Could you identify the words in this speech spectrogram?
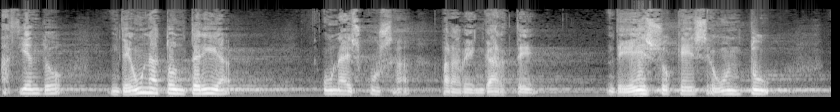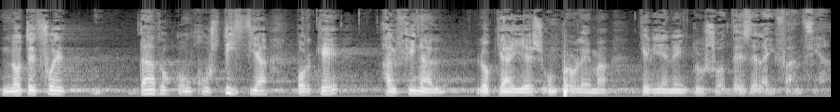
haciendo de una tontería una excusa para vengarte de eso que según tú no te fue dado con justicia porque al final lo que hay es un problema que viene incluso desde la infancia,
